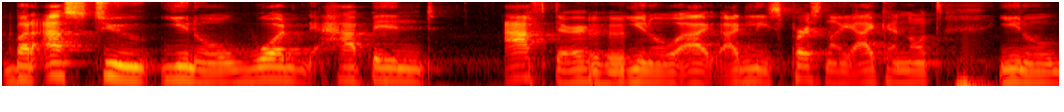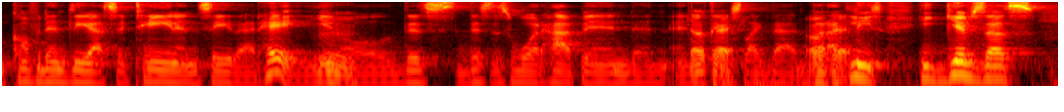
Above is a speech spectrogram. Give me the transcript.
but as to you know what happened after mm-hmm. you know I, at least personally i cannot you know confidently ascertain and say that hey you mm. know this this is what happened and, and okay. things like that but okay. at least he gives us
